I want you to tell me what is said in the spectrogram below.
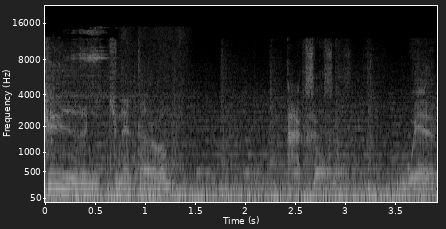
クールに決めたろ Axl wins.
